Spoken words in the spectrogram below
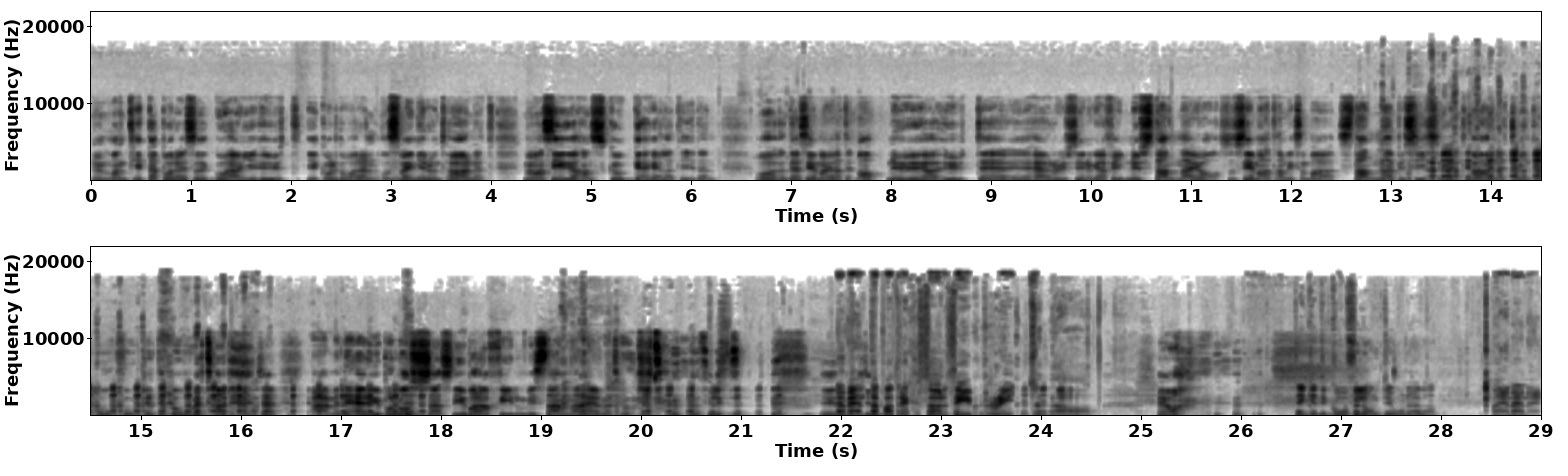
när man tittar på det så går han ju ut i korridoren och svänger runt hörnet, men man ser ju hans skugga hela tiden. Och där ser man ju att, ja, nu är jag ute här ur scenografin, nu stannar jag. Så ser man att han liksom bara stannar precis runt hörnet och inte gå, fortsätter gå. Utan så här, ja men det här är ju på låtsas, det är ju bara film, vi stannar här runt hörnet. Det är Jag väntar kul. på att regissören säger bryt. Ja. Tänk inte gå för långt i onödan. Nej, nej, nej.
